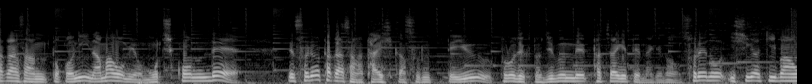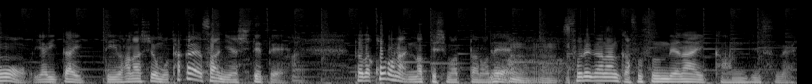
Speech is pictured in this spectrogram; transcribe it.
高谷さんのとこに生ゴミを持ち込んででそれを高谷さんが堆肥化するっていうプロジェクトを自分で立ち上げてるんだけどそれの石垣版をやりたいっていう話をもう高谷さんにはしてて、はいただコロナになってしまったので、うんうんそれがなんか進んでない感じですね。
